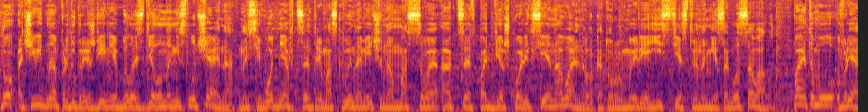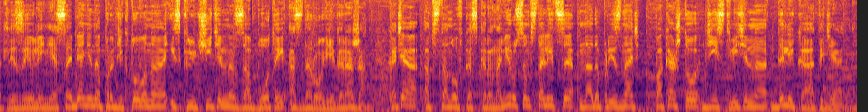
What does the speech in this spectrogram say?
Но, очевидно, предупреждение было сделано не случайно. На сегодня в центре Москвы намечена массовая акция в поддержку Алексея Навального, которую мэрия, естественно, не согласовала. Поэтому вряд ли заявление Собянина продиктовано исключительно заботой о здоровье горожан. Хотя обстановка с коронавирусом в столице, надо признать, пока что действительно далека от идеальной.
